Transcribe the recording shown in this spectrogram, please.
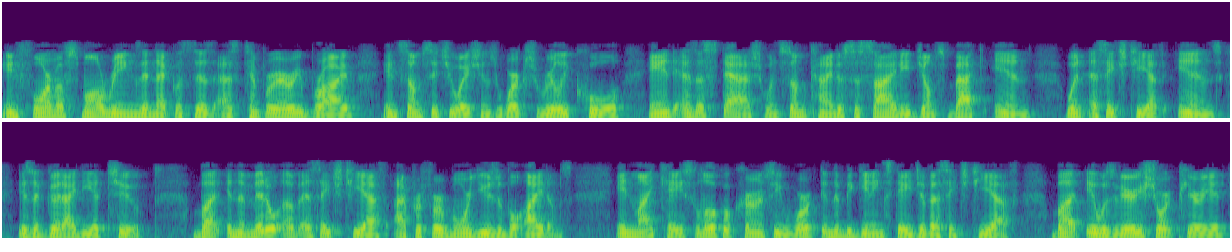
in form of small rings and necklaces as temporary bribe in some situations works really cool and as a stash when some kind of society jumps back in when SHTF ends is a good idea too. But in the middle of SHTF, I prefer more usable items. In my case, local currency worked in the beginning stage of SHTF, but it was a very short period.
